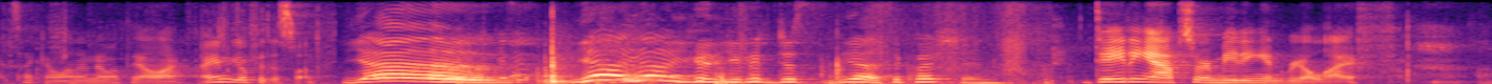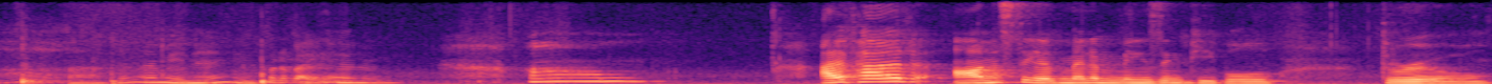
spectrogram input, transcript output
It's like I want to know what they all are. I'm gonna go for this one. Yes. Yeah, yeah. You could you could just yeah. It's a question. Dating apps are meeting in real life. I mean, hey. What about you? Um, I've had honestly, I've met amazing people through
